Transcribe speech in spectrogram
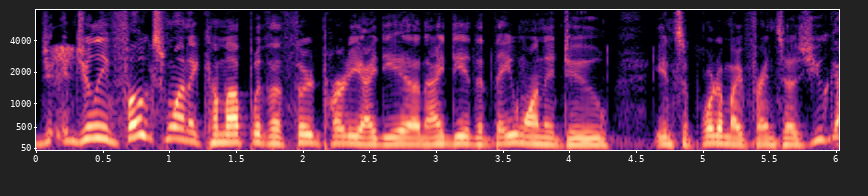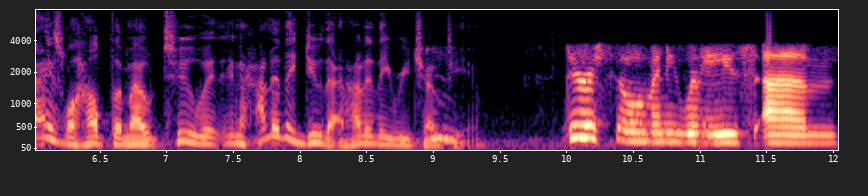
Julie, folks want to come up with a third party idea, an idea that they want to do in support of My Friend's House. You guys will help them out too. And how do they do that? How do they reach out to you? There are so many ways. Um,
